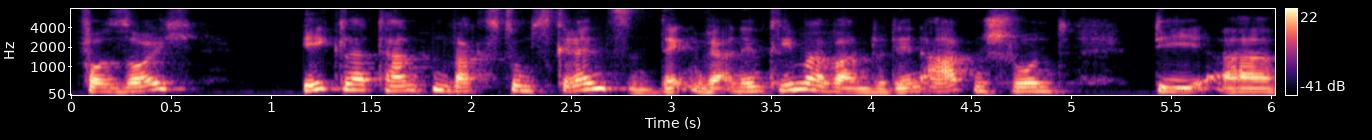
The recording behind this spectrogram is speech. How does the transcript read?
vor solch eklatanten Wachstumsgrenzen. Denken wir an den Klimawandel, den Artenschwund, die äh,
